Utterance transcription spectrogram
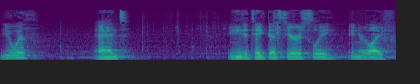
you with and you need to take that seriously in your life.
